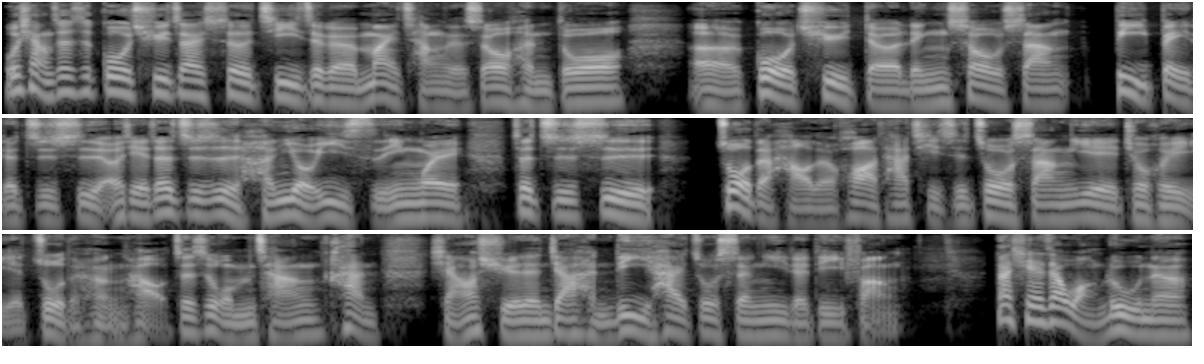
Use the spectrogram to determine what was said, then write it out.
我想这是过去在设计这个卖场的时候，很多呃过去的零售商。必备的知识，而且这知识很有意思，因为这知识做得好的话，他其实做商业就会也做得很好。这是我们常看想要学人家很厉害做生意的地方。那现在在网络呢？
